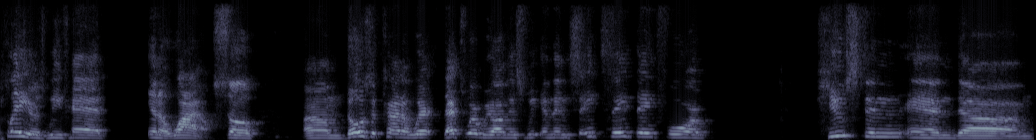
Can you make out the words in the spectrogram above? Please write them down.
players we've had in a while. So um those are kind of where that's where we are this week. And then same same thing for Houston and um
